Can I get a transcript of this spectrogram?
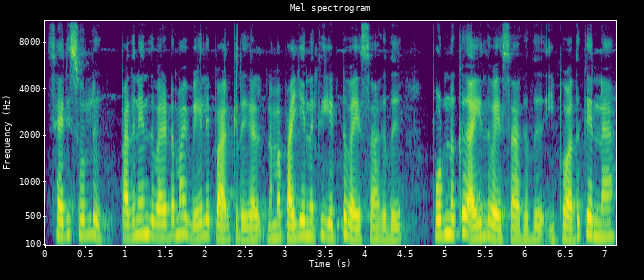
சரி சொல்லு. பதினைந்து வருடமாய் வேலை பார்க்கிறீர்கள். நம்ம பையனுக்கு எட்டு வயசாகுது. பொண்ணுக்கு ஐந்து வயசாகுது. இப்போ அதுக்கு என்ன?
